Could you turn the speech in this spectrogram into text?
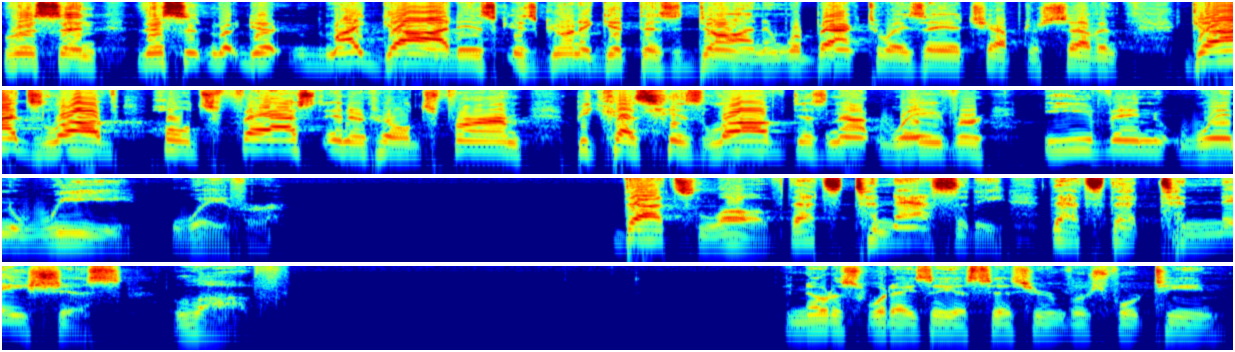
listen, this is, my God is, is going to get this done. And we're back to Isaiah chapter 7. God's love holds fast and it holds firm because his love does not waver even when we waver. That's love. That's tenacity. That's that tenacious love. And notice what Isaiah says here in verse 14.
